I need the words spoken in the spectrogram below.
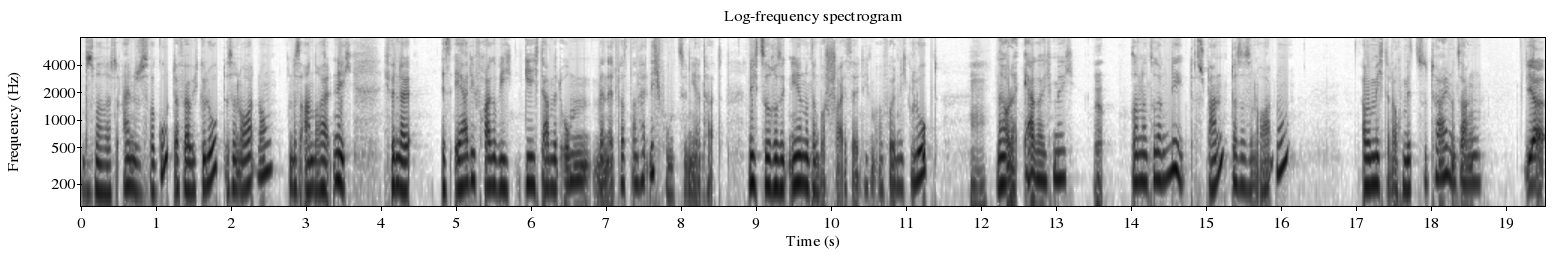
Dass man sagt, eine, das war gut, dafür habe ich gelobt, ist in Ordnung und das andere halt nicht. Ich finde, da ist eher die Frage, wie gehe ich damit um, wenn etwas dann halt nicht funktioniert hat. Nicht zu resignieren und sagen, boah, scheiße, hätte ich mal vorhin nicht gelobt. Na, oder ärgere ich mich, ja. sondern zu sagen, nee, das stand, das ist in Ordnung. aber mich dann auch mitzuteilen und sagen, ja,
